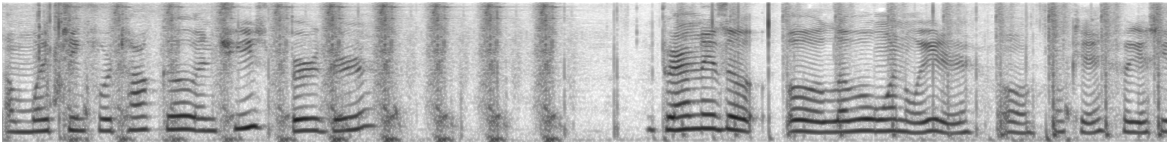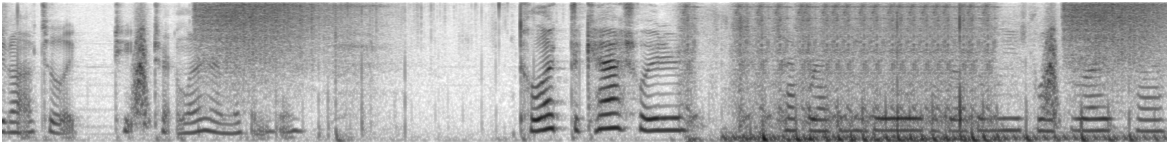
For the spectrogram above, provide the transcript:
I'm waiting for taco and cheeseburger. Apparently the oh level one waiter. Oh, okay. So I guess you don't have to like turn learn or something. Collect the cash waiter. Tap rapidly tap rapidly, swipe right, tap.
